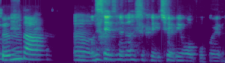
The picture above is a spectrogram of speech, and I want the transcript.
真的？嗯，我现阶段是可以确定我不会的。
